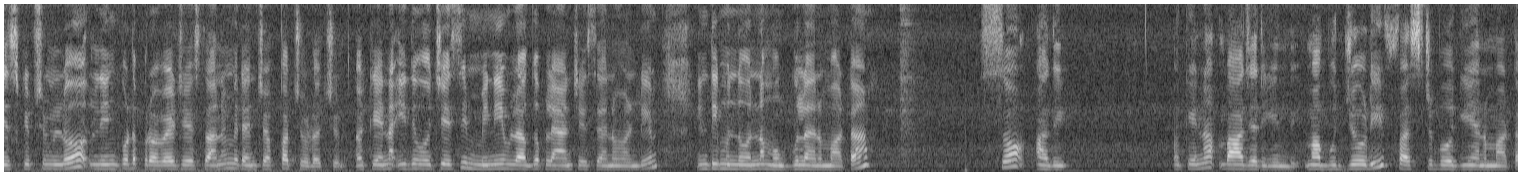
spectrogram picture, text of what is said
డిస్క్రిప్షన్లో లింక్ కూడా ప్రొవైడ్ చేస్తాను. మీరు అని చక్క చూడొచ్చు. ఓకేనా ఇది వచ్చేసి మినీ వ్లాగ్ ప్లాన్ చేశాను అండి. ఇంటి ముందు ఉన్న ముగ్గులు అనమాట సో అది. ఓకేనా బాగా జరిగింది. మా బుజ్జోడి ఫస్ట్ భోగి అనమాట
